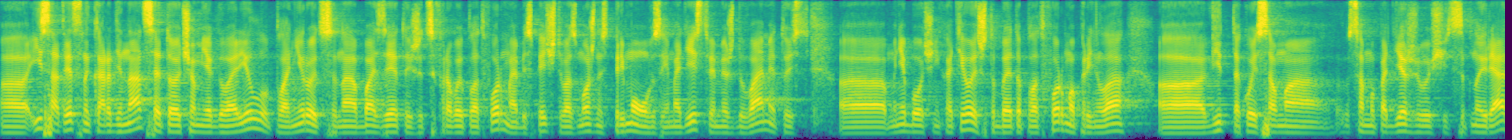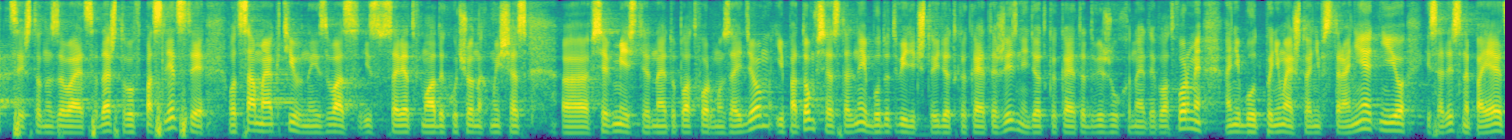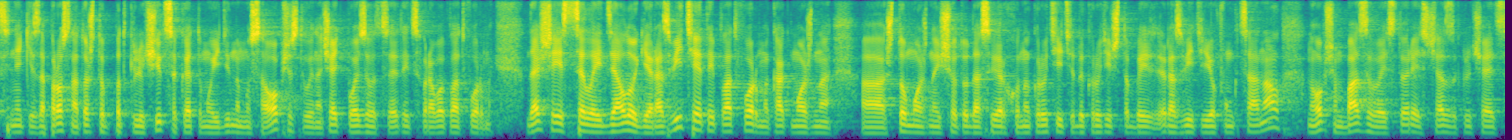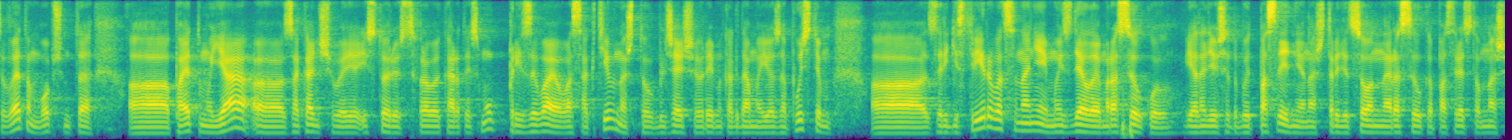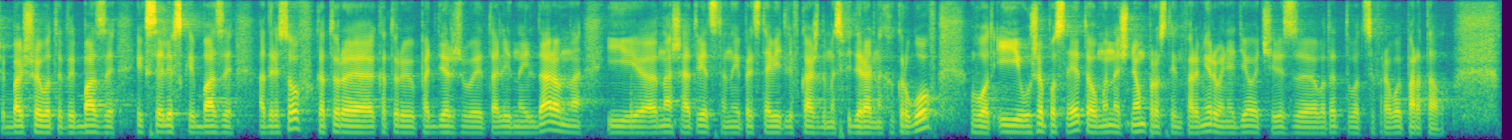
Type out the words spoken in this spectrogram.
А, И, соответственно, координация, то, о чем я говорил, планируется на базе этой же цифровой платформы обеспечить возможность прямого взаимодействия между вами. То есть э, мне бы очень хотелось, чтобы эта платформа приняла э, вид такой само, самоподдерживающей цепной реакции, что называется, да, чтобы впоследствии вот самые активные из вас, из Советов молодых ученых, мы сейчас все вместе на эту платформу зайдем, и потом все остальные будут видеть, что идет какая-то жизнь, идет какая-то движуха на этой платформе, они будут понимать, что они в стороне от нее, и, соответственно, появится некий запрос на то, чтобы подключиться к этому единому сообществу и начать пользоваться этой цифровой платформой. Дальше есть целая идеология развития этой платформы, как можно, э, что можно еще туда сверху накрутить и докрутить, чтобы развить ее функционал. Но, в общем, базовая история сейчас заключается в этом. В общем-то, э, поэтому я, э, заканчивая историю с цифровой картой СМУ, призываю вас активно, что в ближайшее время, когда мы ее запустим, зарегистрироваться на ней. Мы сделаем рассылку, я надеюсь, это будет последняя наша традиционная рассылка посредством нашей большой вот этой базы, экселевской базы адресов, которая, которую поддерживает Алина Ильдаровна и э, наши ответственные представители в каждом из федеральных округов. Вот. И уже после этого мы начнем просто информирование делать через э, вот этот вот цифровой портал.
